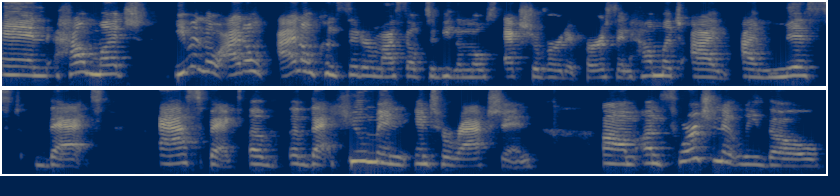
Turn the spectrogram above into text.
and how much even though i don't i don't consider myself to be the most extroverted person how much i i missed that aspect of, of that human interaction um, unfortunately though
